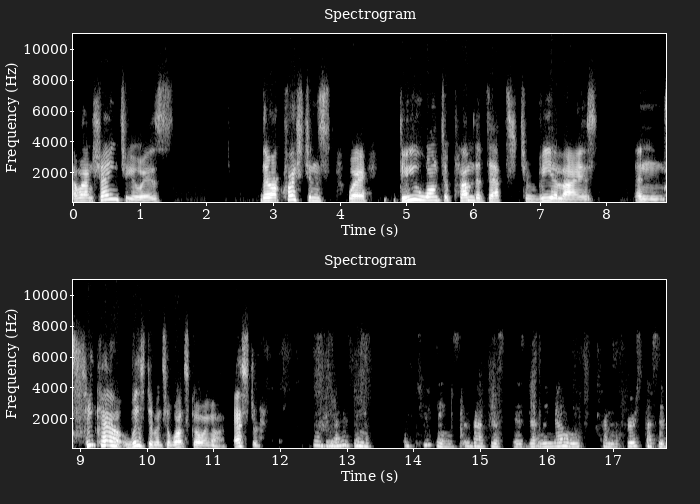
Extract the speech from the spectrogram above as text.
and what I'm showing to you is, there are questions where do you want to plumb the depths to realize and seek out wisdom into what's going on? Esther. Well, the other thing, two things about this is that we know from the first passage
